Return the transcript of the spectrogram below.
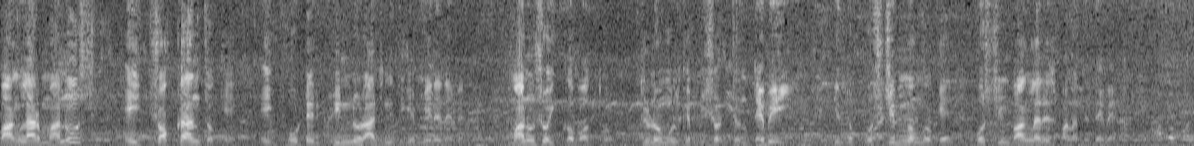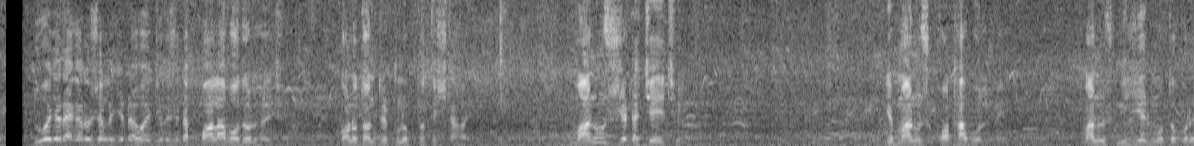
বাংলার মানুষ এই চক্রান্তকে, এই ভোটের ভিন্ন রাজনীতিকে মেনে নেবে না। মানুষ ঐক্যবদ্ধ। তৃণমূলকে বিসর্জন দেবেই, কিন্তু পশ্চিমবঙ্গকে পশ্চিম বাংলাদেশ বানাতে দেবে না। দু হাজার এগারো সালে যেটা হয়েছিল, সেটা পালা বদল হয়েছে গণতন্ত্রের পুনঃপ্রতিষ্ঠা হয় মানুষ যেটা চেয়েছিল, যে মানুষ কথা বলবে, মানুষ নিজের মতো করে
